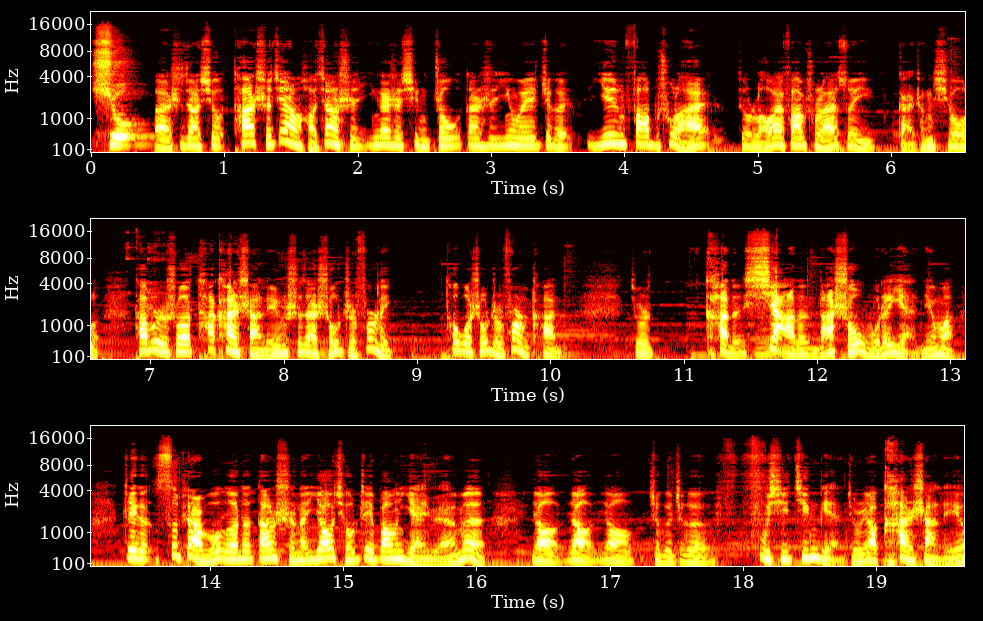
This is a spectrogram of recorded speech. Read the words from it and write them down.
修呃，是叫修，他实际上好像是应该是姓周，但是因为这个音发不出来，就是老外发不出来，所以改成修了。他不是说他看《闪灵》是在手指缝里，透过手指缝看的，就是看的吓得拿手捂着眼睛嘛。这个斯皮尔伯格呢，当时呢要求这帮演员们要要要这个这个复习经典，就是要看《闪灵》，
